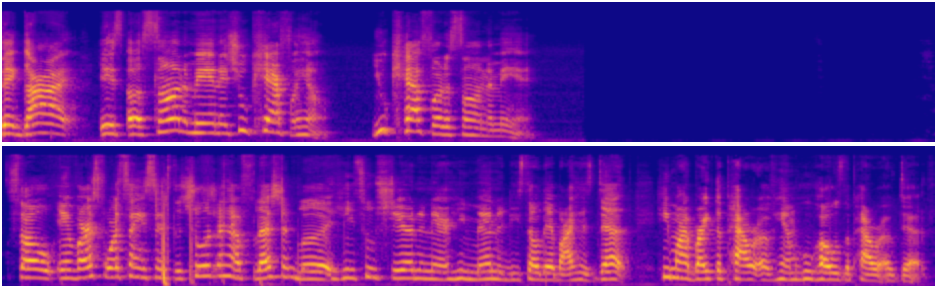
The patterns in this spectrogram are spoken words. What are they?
that God is a son of man that you care for him. You care for the son of man. So in verse 14, since the children have flesh and blood, he too shared in their humanity, so that by his death he might break the power of him who holds the power of death.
